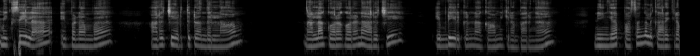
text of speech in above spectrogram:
மிக்சியில் இப்போ நம்ம அரைச்சி எடுத்துகிட்டு வந்துடலாம். நல்லா குறை குறைன்னு அரைச்சி எப்படி இருக்குன்னு நான் காமிக்கிறேன் பாருங்கள் நீங்கள் பசங்களுக்கு அரைக்கிற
